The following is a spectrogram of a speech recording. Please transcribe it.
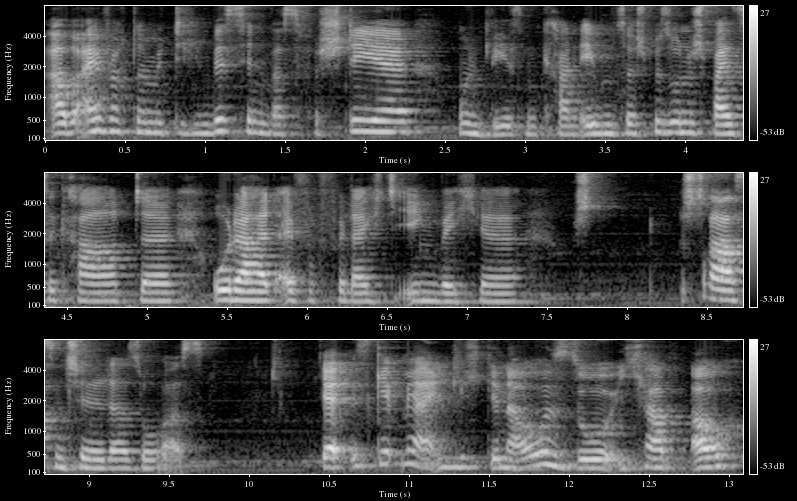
aber einfach damit ich ein bisschen was verstehe und lesen kann. Eben zum Beispiel so eine Speisekarte oder halt einfach vielleicht irgendwelche St- Straßenschilder, sowas. Ja, es geht mir eigentlich genauso. Ich habe auch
